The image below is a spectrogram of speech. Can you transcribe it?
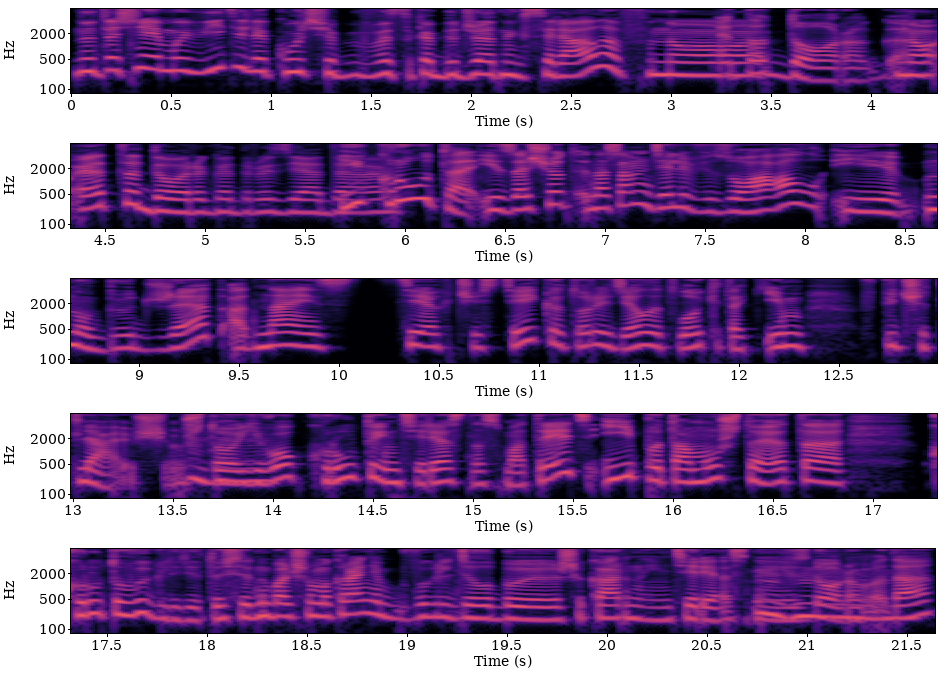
Ну, точнее, мы видели кучу высокобюджетных сериалов, но... Это дорого. Но это дорого, друзья, да. И круто. И за счет, на самом деле, визуал и ну, бюджет одна из тех частей, которые делают Локи таким впечатляющим, что Мгм. его круто, интересно смотреть, и потому что это круто выглядит. То есть на большом экране выглядело бы шикарно, интересно и Мгм. здорово, да?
